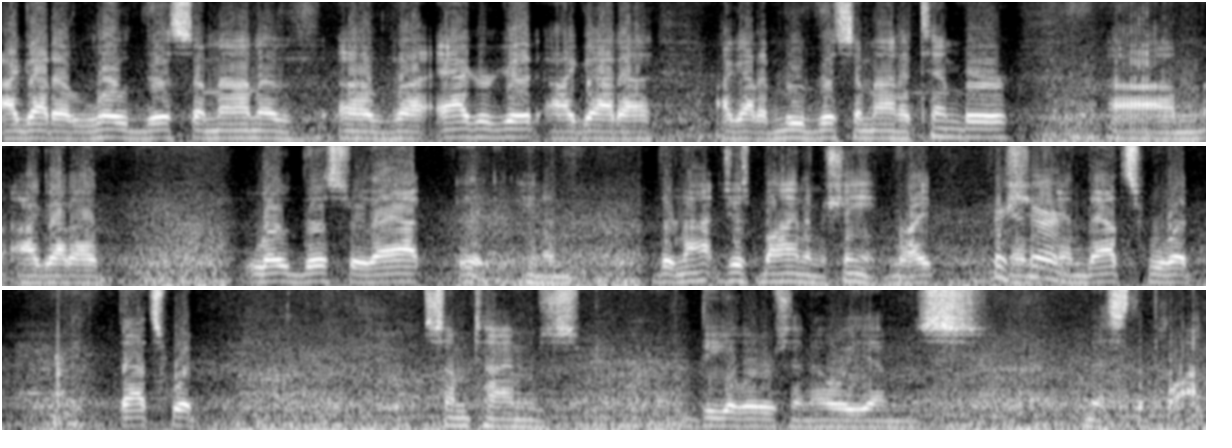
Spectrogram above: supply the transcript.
I gotta load this amount of, of uh, aggregate. I gotta, I gotta move this amount of timber. Um, I gotta load this or that. Uh, you know, they're not just buying a machine, right? For and, sure. And that's what, that's what sometimes dealers and OEMs miss the plot.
